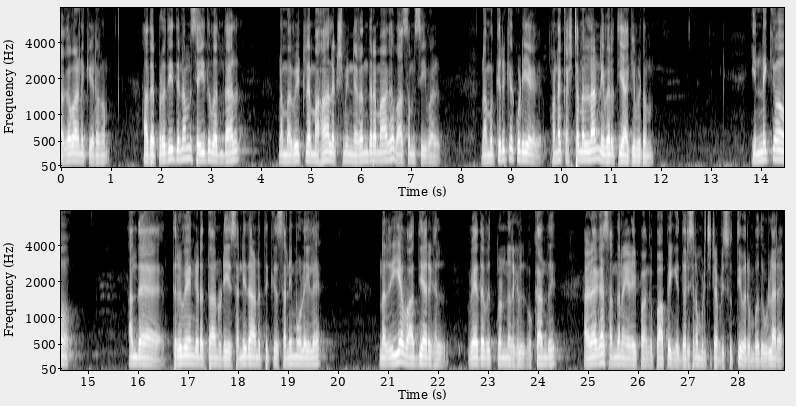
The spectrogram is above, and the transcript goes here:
பகவானுக்கு இடணும். அதை பிரதிதினம் செய்து வந்தால் நம்ம வீட்டில் மகாலட்சுமி நிரந்தரமாக வாசம் செய்வாள். நமக்கு இருக்கக்கூடிய பண கஷ்டமெல்லாம் நிவர்த்தி ஆகிவிடும் இன்றைக்கும் அந்த திருவேங்கடத்தானுடைய சன்னிதானத்துக்கு சனி மூலையில் நிறைய வாத்தியார்கள் வேத வித்மன்னர்கள் உட்காந்து அழகாக சந்தனம் இழைப்பாங்க. பார்ப்பீங்க தரிசனம் முடிச்சுட்டு அப்படி சுற்றி வரும்போது உள்ளார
